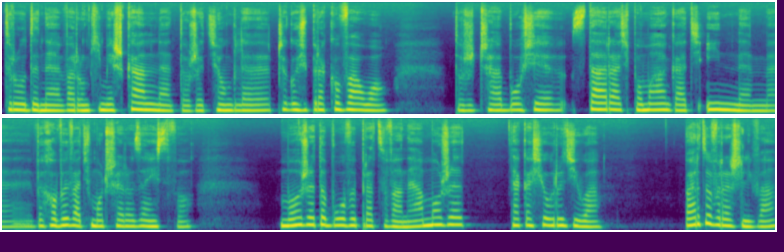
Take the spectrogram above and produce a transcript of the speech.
trudne warunki mieszkalne, to, że ciągle czegoś brakowało, to, że trzeba było się starać, pomagać innym, e, wychowywać młodsze rodzeństwo. Może to było wypracowane, a może taka się urodziła. Bardzo wrażliwa,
